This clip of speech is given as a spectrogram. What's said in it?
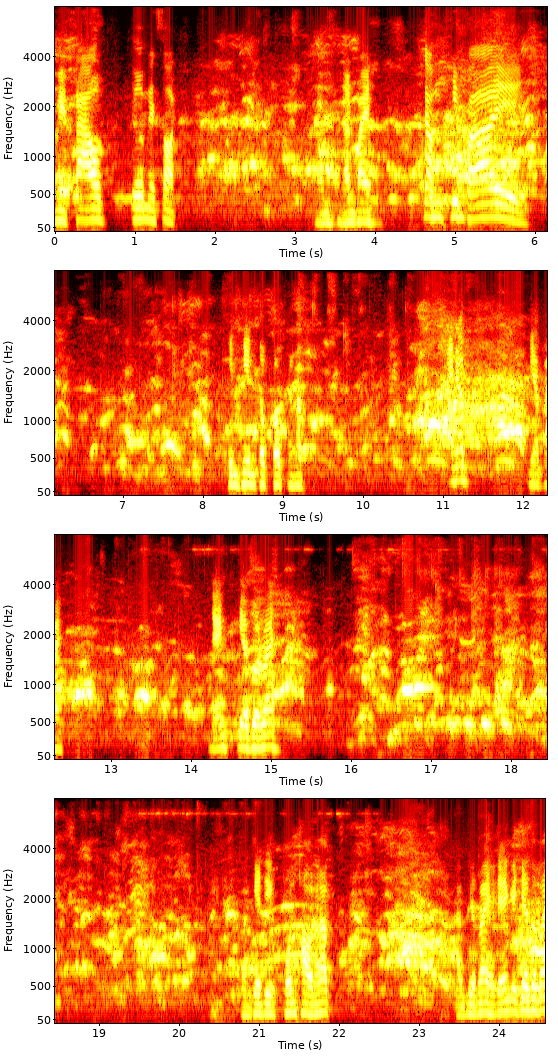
เมตตาวเจอเมตสอดดำดันไปดำทิมไป ทิมทิมตบตบนะครับไอ้ดำเคลียร์ไปแดงเคลียร์ส่วนไปสังเกตดีคนเข่านะครับดำเคลียร์ไปแดงก็เคลียร์ส่วนไป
